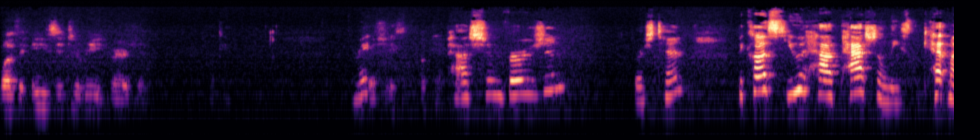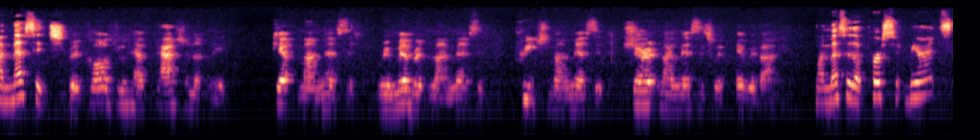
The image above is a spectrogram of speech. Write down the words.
was the easy to read version. Okay. Right. Okay. Passion Version, verse 10. Because you have passionately kept my message. Because you have passionately kept my message, remembered my message, preached my message, shared my message with everybody. My message of perseverance.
